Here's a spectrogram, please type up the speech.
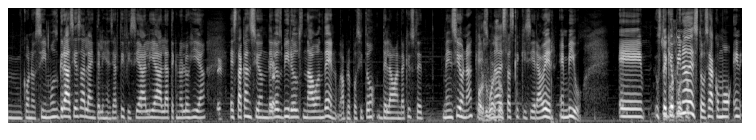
mm, conocimos, gracias a la inteligencia artificial y a la tecnología, esta canción de los Beatles, Now and Then, a propósito de la banda que usted menciona, que Por es una de estas que quisiera ver en vivo. Eh, ¿Usted Sí, qué opina supuesto. de esto? O sea, como en-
